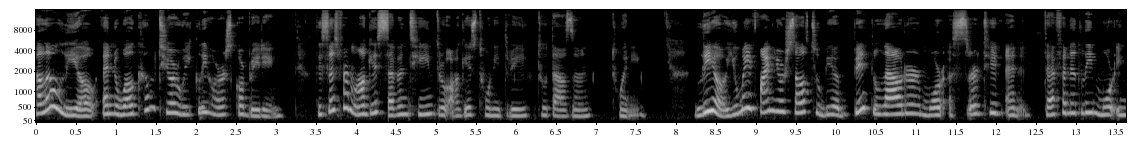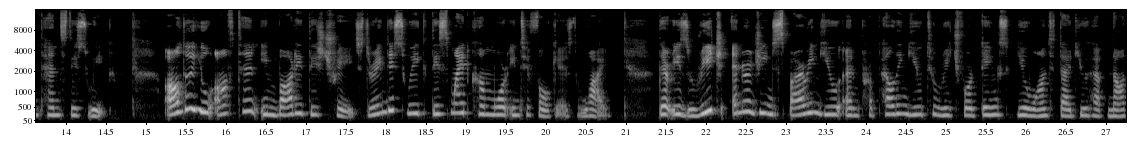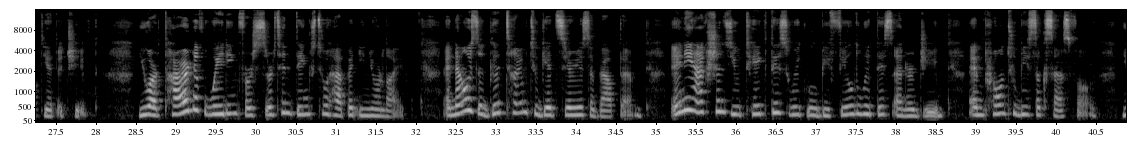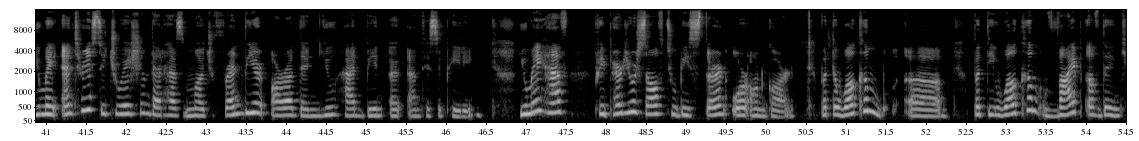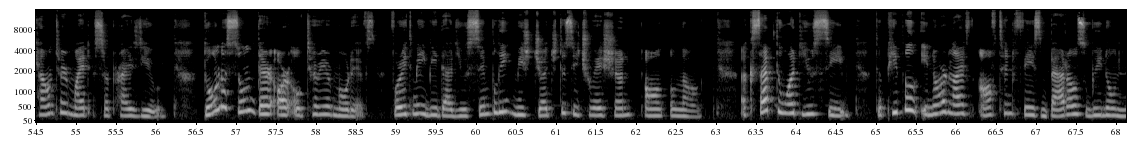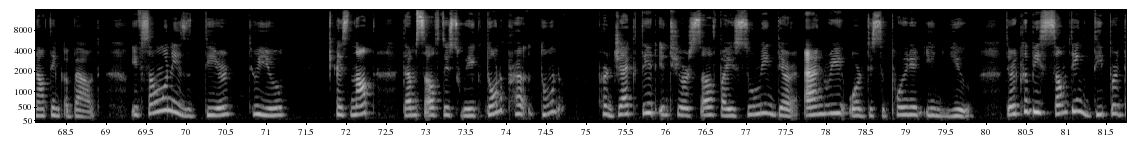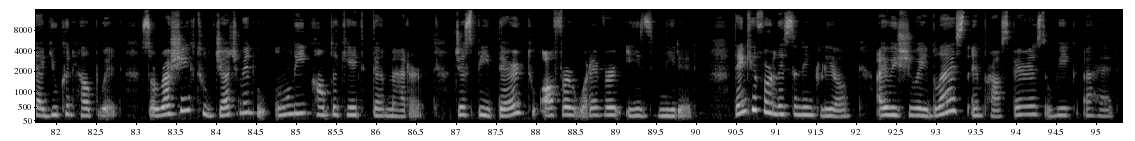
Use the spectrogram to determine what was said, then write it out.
Hello, Leo, and welcome to your weekly horoscope reading. This is from August 17 through August 23, 2020. Leo, you may find yourself to be a bit louder, more assertive, and definitely more intense this week. Although you often embody these traits, during this week this might come more into focus. Why? There is rich energy inspiring you and propelling you to reach for things you want that you have not yet achieved. You are tired of waiting for certain things to happen in your life, and now is a good time to get serious about them. Any actions you take this week will be filled with this energy and prone to be successful. You may enter a situation that has much friendlier aura than you had been uh, anticipating. You may have prepared yourself to be stern or on guard. But the welcome uh, but the welcome vibe of the encounter might surprise you. Don't assume there are ulterior motives for it may be that you simply misjudged the situation all along. Accept what you see. The people in our lives often face battles we know nothing about. If someone is dear to you is not themselves this week. Don't don't project it into yourself by assuming they're angry or disappointed in you. There could be something deeper that you can help with, so rushing to judgment will only complicate the matter. Just be there to offer whatever is needed. Thank you for listening, Leo. I wish you a blessed and prosperous week ahead.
